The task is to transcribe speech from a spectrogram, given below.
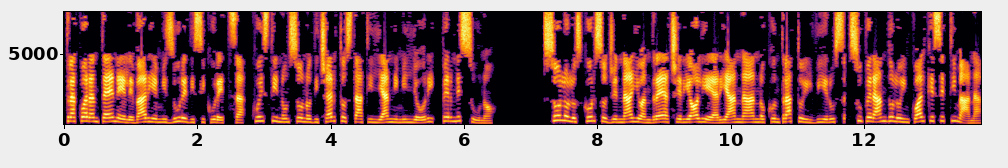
Tra quarantene e le varie misure di sicurezza, questi non sono di certo stati gli anni migliori, per nessuno. Solo lo scorso gennaio Andrea Cerioli e Arianna hanno contratto il virus, superandolo in qualche settimana.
